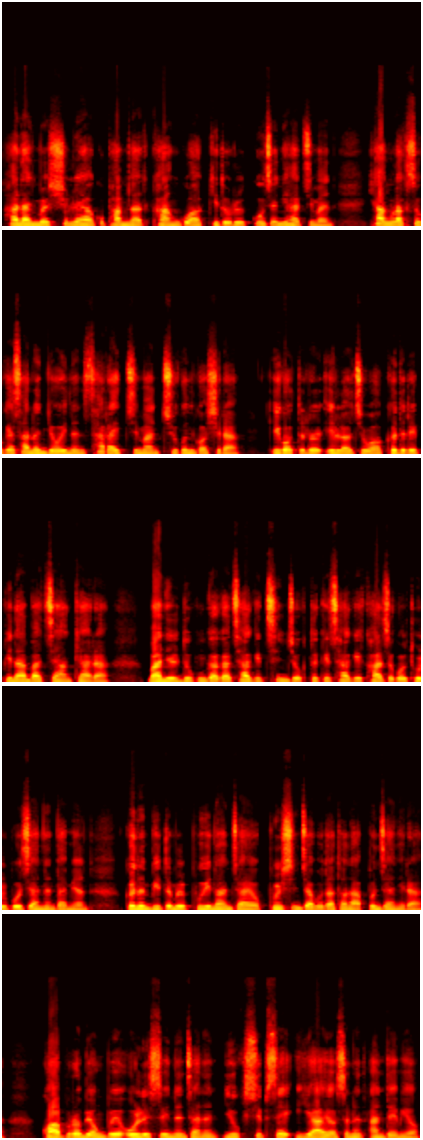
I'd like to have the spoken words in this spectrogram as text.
하나님을 신뢰하고 밤낮 강구와 기도를 꾸준히 하지만 향락 속에 사는 여인은 살아있지만 죽은 것이라. 이것들을 일러주어 그들이 비난받지 않게 하라. 만일 누군가가 자기 친족 특히 자기 가족을 돌보지 않는다면 그는 믿음을 부인한 자요 불신자보다 더 나쁜 자니라. 과부로 명부에 올릴 수 있는 자는 60세 이하여서는 안 되며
